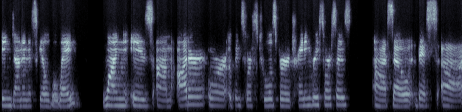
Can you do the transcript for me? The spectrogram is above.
being done in a scalable way. One is um, OTTR or open source tools for training resources. Uh, so this uh,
